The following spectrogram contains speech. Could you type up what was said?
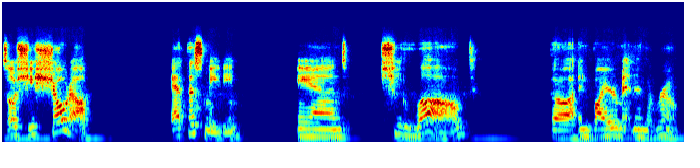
So she showed up at this meeting and she loved the environment in the room.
